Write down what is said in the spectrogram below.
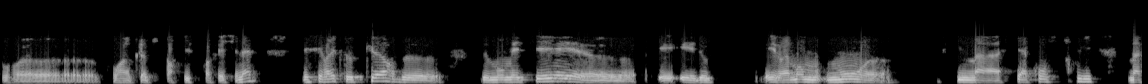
pour, euh, pour un club sportif professionnel. Mais c'est vrai que le cœur de, de mon métier euh, et, et, et, vraiment mon euh, ce qui m'a qui a construit ma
